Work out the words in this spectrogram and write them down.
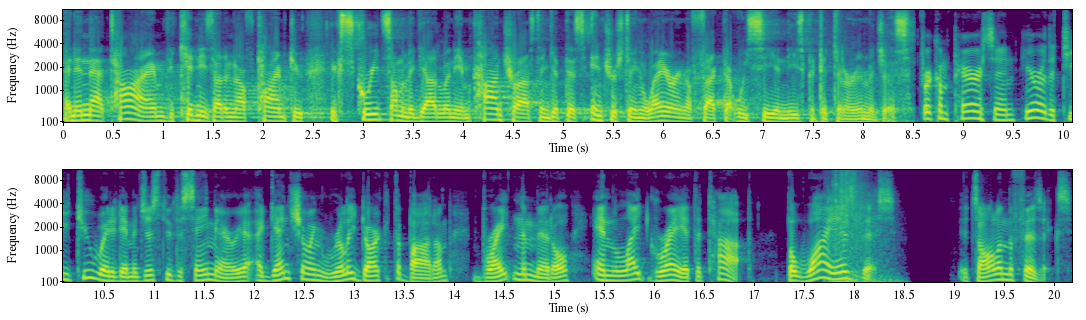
And in that time, the kidneys had enough time to excrete some of the gadolinium contrast and get this interesting layering effect that we see in these particular images. For comparison, here are the T2 weighted images through the same area, again showing really dark at the bottom, bright in the middle, and light gray at the top. But why is this? It's all in the physics.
